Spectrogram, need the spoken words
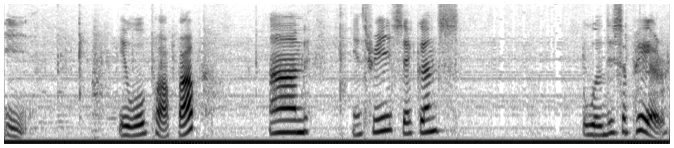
E it will pop up and in 3 seconds it will disappear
